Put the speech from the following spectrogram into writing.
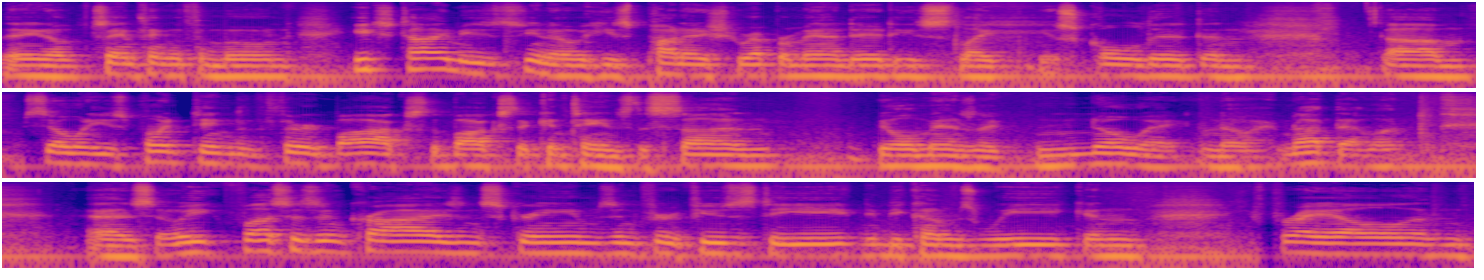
You know, same thing with the moon. Each time he's, you know, he's punished, reprimanded, he's like scolded, and um, so when he's pointing to the third box, the box that contains the sun, the old man's like, "No way, no way, not that one." And so he fusses and cries and screams and refuses to eat. And he becomes weak and frail. And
